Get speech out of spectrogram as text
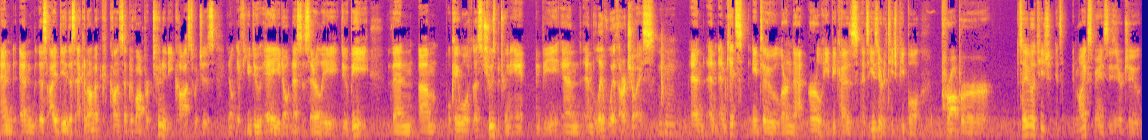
and and this idea, this economic concept of opportunity cost, which is you know if you do A, you don't necessarily do B. Then um, okay, well let's choose between A and B and and live with our choice. Mm-hmm. And, and and kids need to learn that early because it's easier to teach people proper. It's easier to teach. It's in my experience easier to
